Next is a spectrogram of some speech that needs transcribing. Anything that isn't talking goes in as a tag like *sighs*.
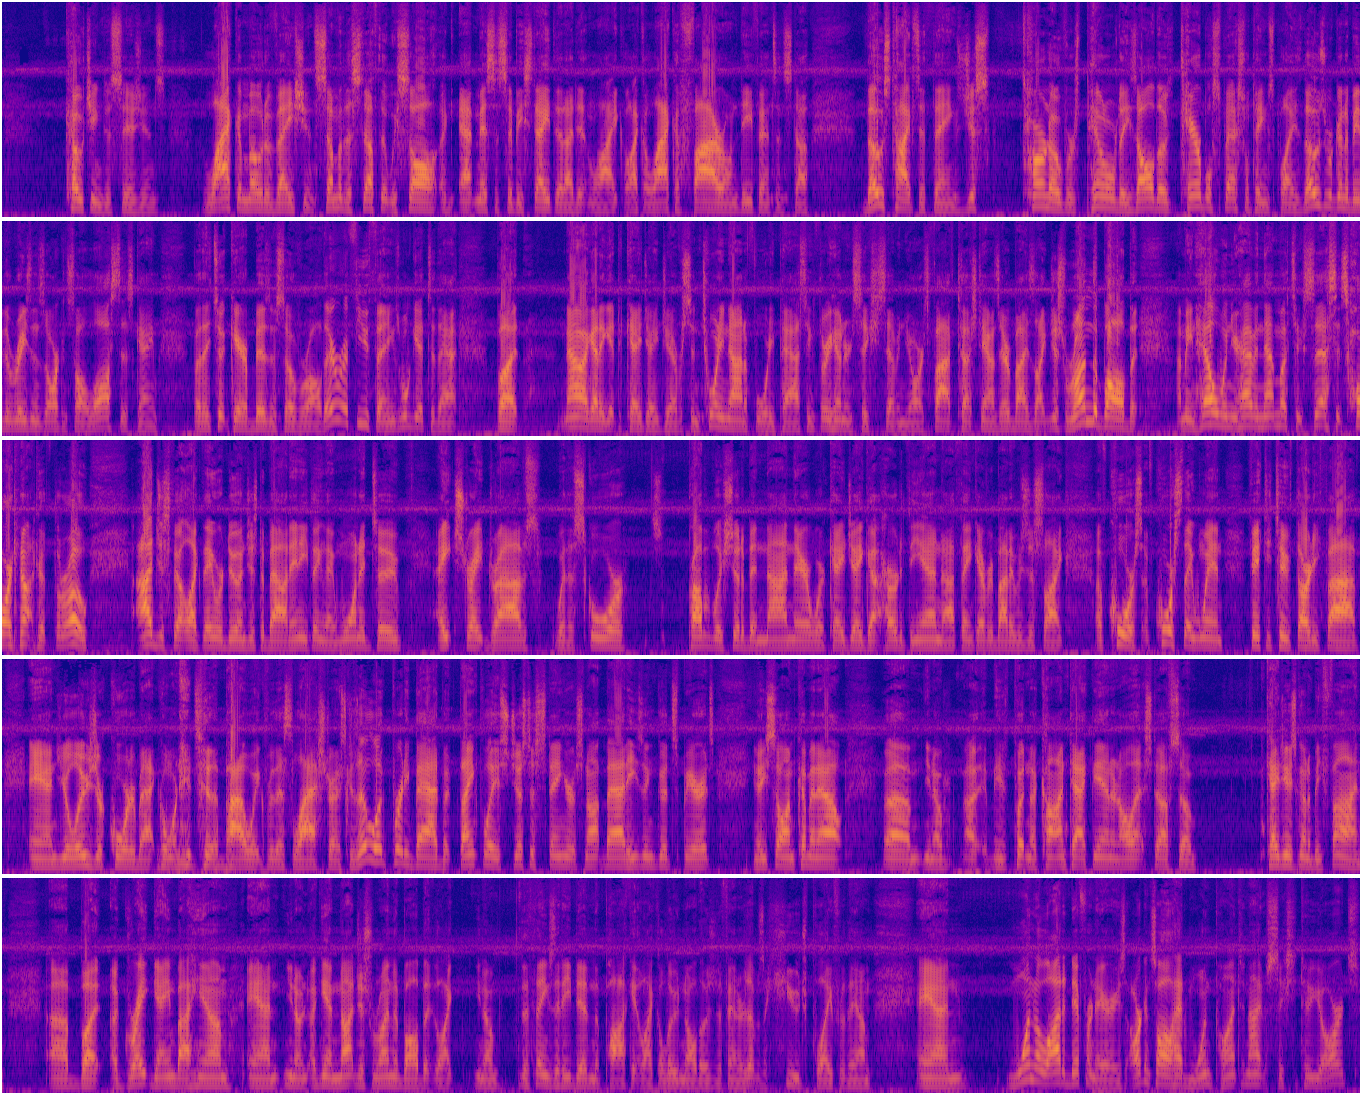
coaching decisions, lack of motivation, some of the stuff that we saw at Mississippi State that I didn't like, like a lack of fire on defense and stuff, those types of things, just turnovers, penalties, all those terrible special teams plays, those were going to be the reasons Arkansas lost this game, but they took care of business overall. There were a few things, we'll get to that, but now I got to get to KJ Jefferson, 29 of 40 passing, 367 yards, five touchdowns. Everybody's like, just run the ball. But I mean, hell, when you're having that much success, it's hard *laughs* not to throw. I just felt like they were doing just about anything they wanted to eight straight drives with a score. Probably should have been nine there where KJ got hurt at the end. I think everybody was just like, of course, of course they win 52 35, and you lose your quarterback *laughs* going into the bye week for this last stretch because it looked pretty bad, but thankfully it's just a stinger. It's not bad. He's in good spirits. You know, you saw him coming out, um, you know, uh, he's putting a contact in and all that stuff. So KJ is going to be fine. Uh, but a great game by him, and you know, again, not just run the ball, but like you know, the things that he did in the pocket, like eluding all those defenders. That was a huge play for them, and won a lot of different areas. Arkansas had one punt tonight, it was 62 yards.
